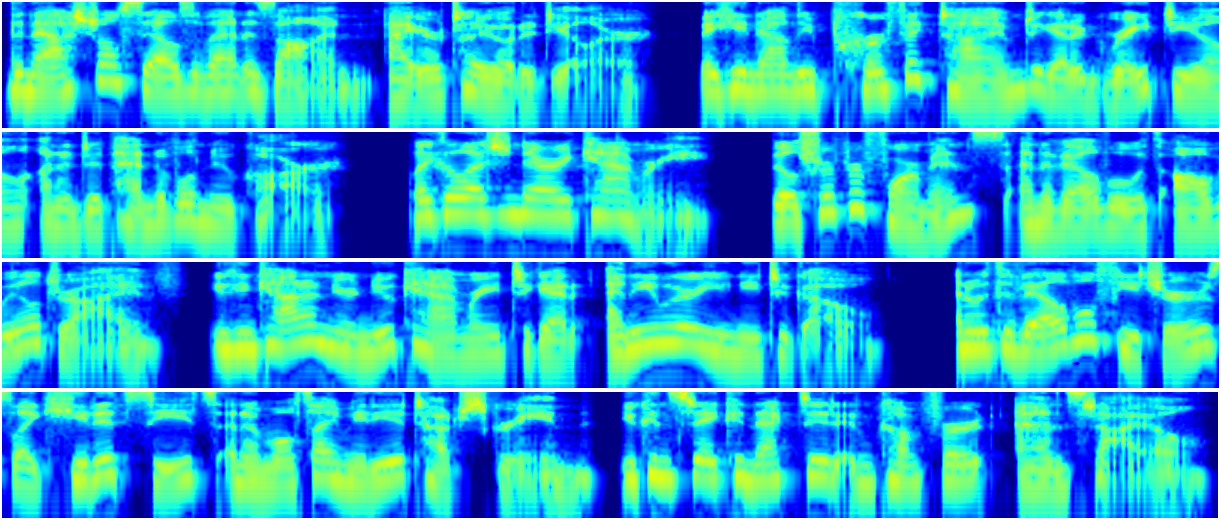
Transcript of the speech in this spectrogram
The national sales event is on at your Toyota dealer, making now the perfect time to get a great deal on a dependable new car. Like a legendary Camry, built for performance and available with all wheel drive, you can count on your new Camry to get anywhere you need to go. And with available features like heated seats and a multimedia touchscreen, you can stay connected in comfort and style.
